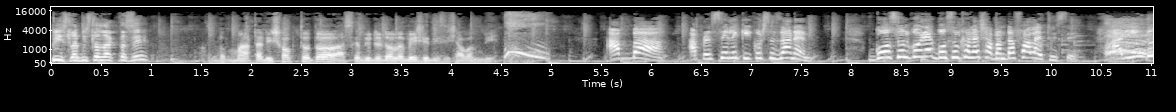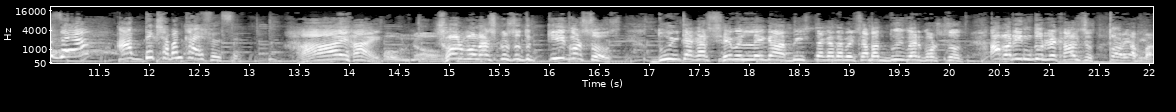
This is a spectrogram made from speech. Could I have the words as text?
পিছলা পিছলা লাগতাছে। মাথাটি শক্ত তো আজকে দুটো ডলার বেশি দিছি সাবান দিয়ে। আব্বা আপনার ছেলে কি করছে জানেন? গোসল করে গোসলখানায় সাবানটা ফালাই থুইছে। আর ইন্দু যায় অর্ধেক সাবান খাই ফেলছে। হাই হাই। সর্বনাশ করছ তুই কি করছস? দুই টাকার সেবের লেগা বিশ টাকা দামের সাবান দুইবার করছস আবার ইন্দুর খাওয়াইছস তরে আব্বা।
